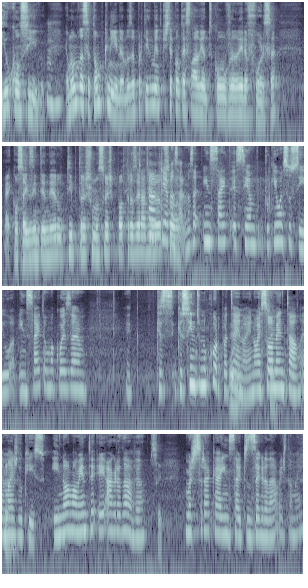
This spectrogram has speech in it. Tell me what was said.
eu consigo. Uhum. É uma mudança tão pequenina, mas a partir do momento que isto acontece lá dentro com verdadeira força, é, consegues entender o tipo de transformações que pode trazer à vida da pessoa. a pensar, mas a insight é sempre, porque eu associo insight a uma coisa é, que, que eu sinto no corpo até, uhum. não é? Não é só Sim. mental, é uhum. mais do que isso. E normalmente é agradável. Sim. Mas será que há insights desagradáveis também?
